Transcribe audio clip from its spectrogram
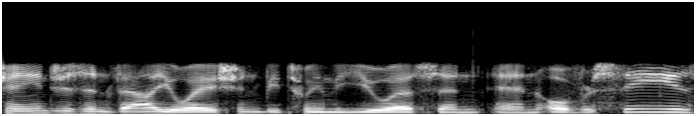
changes in valuation between the U.S. and, and overseas,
